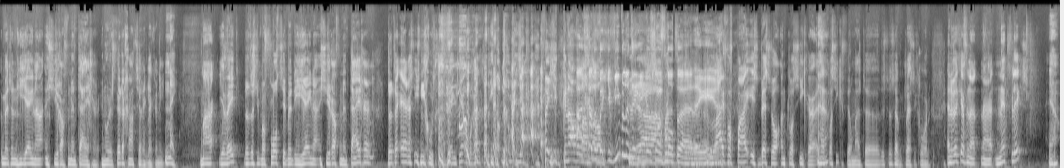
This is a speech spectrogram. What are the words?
met een hyena, een giraf en een tijger. En hoe dat verder gaat, zeg ik lekker niet. Nee. Maar je weet dat als je een vlot zit met een hyena, een giraf en een tijger... dat er ergens iets niet goed gaat, denk je. Op een gegeven moment gaat iemand een beetje, een beetje knabbelen Het aan gaat een beetje wiebelen, denk ik, op zo'n maar vlot. eh, eh, denk ik, ja. Life of Pi is best wel een klassieker. Het is een klassieke film, uit, eh, dus dat is ook een classic geworden. En dan wil ik even naar, naar Netflix. Ja.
